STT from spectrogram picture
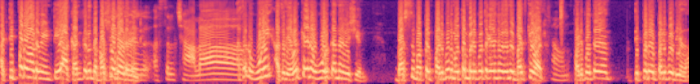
ఆ టిప్పర్ రావడం ఏంటి ఆ కంకరంత బస్సులో పడడం ఏంటి? అసలు చాలా అసలు ఊహ అసలు ఎవరికైనా ఊహకందని విషయం. బస్సు మొత్తం పడిపోతే మొత్తం పడిపోతే బతికేవాళ్ళు. పడిపోతే టిప్పర్ పడిపోతుంది కదా.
